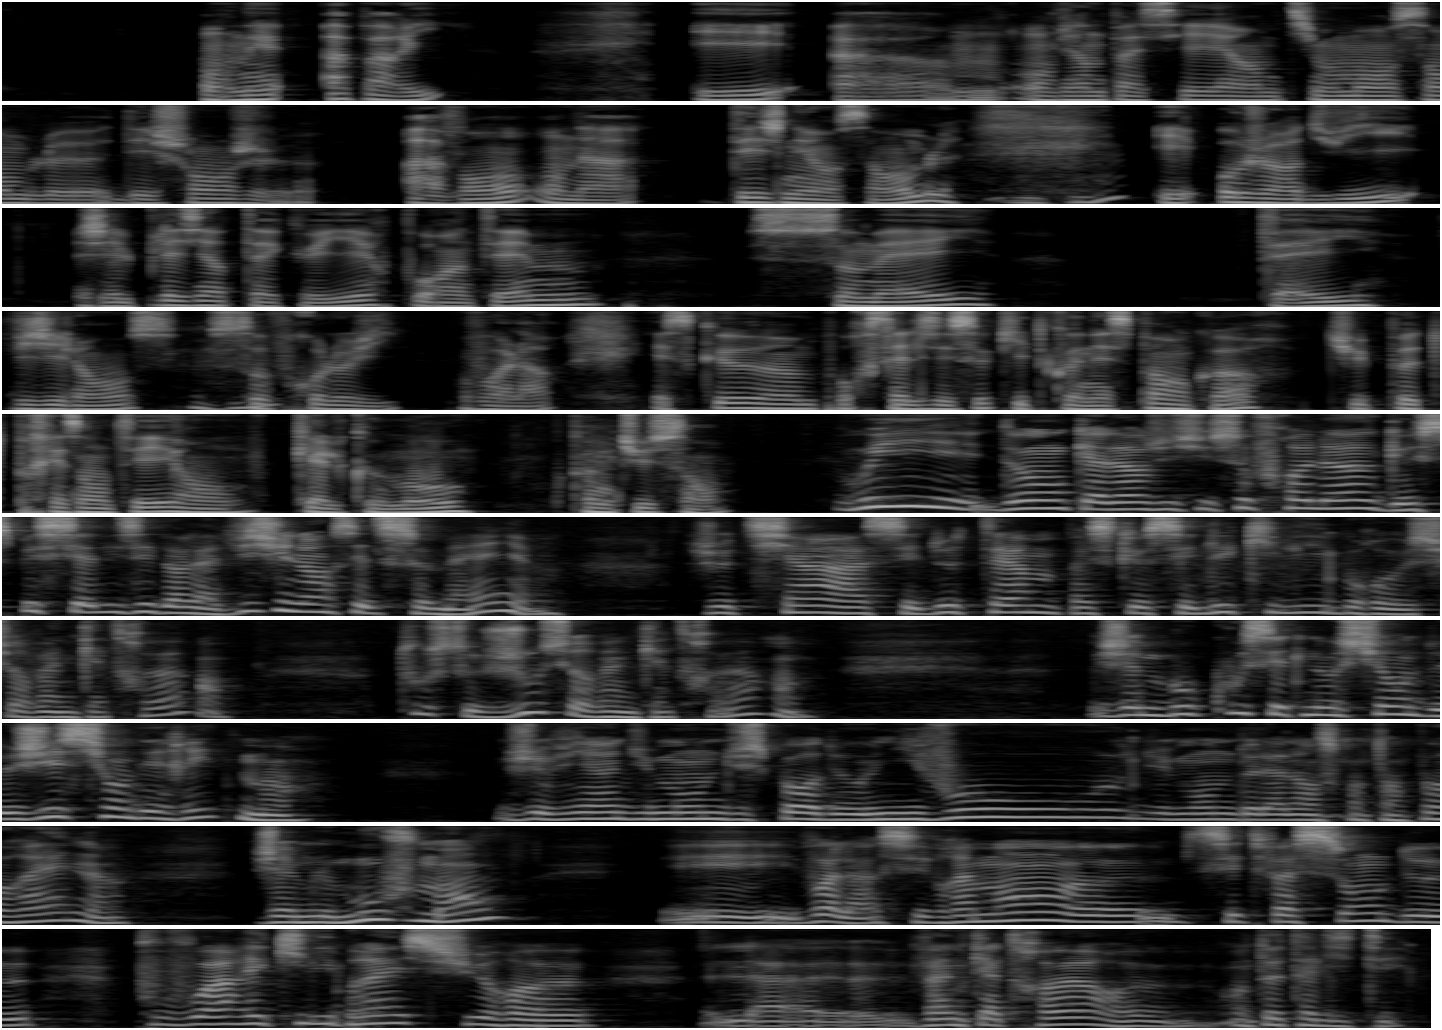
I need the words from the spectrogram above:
On est à Paris et euh, on vient de passer un petit moment ensemble d'échange avant. On a déjeuné ensemble mhm. et aujourd'hui, j'ai le plaisir de t'accueillir pour un thème sommeil, veille, vigilance, mhm. sophrologie. Voilà. Est-ce que euh, pour celles et ceux qui ne te connaissent pas encore, tu peux te présenter en quelques mots, comme tu sens? Oui, donc alors je suis sophrologue spécialisée dans la vigilance et le sommeil. Je tiens à ces deux termes parce que c'est l'équilibre sur 24 heures. Tout se joue sur 24 heures. J'aime beaucoup cette notion de gestion des rythmes. Je viens du monde du sport de haut niveau, du monde de la danse contemporaine. J'aime le mouvement et voilà, c'est vraiment euh, cette façon de pouvoir équilibrer sur euh, la 24 heures euh, en totalité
